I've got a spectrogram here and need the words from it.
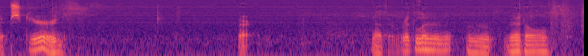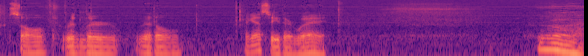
obscured. Alright. Another Riddler er, riddle solved. Riddler riddle. I guess either way. How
